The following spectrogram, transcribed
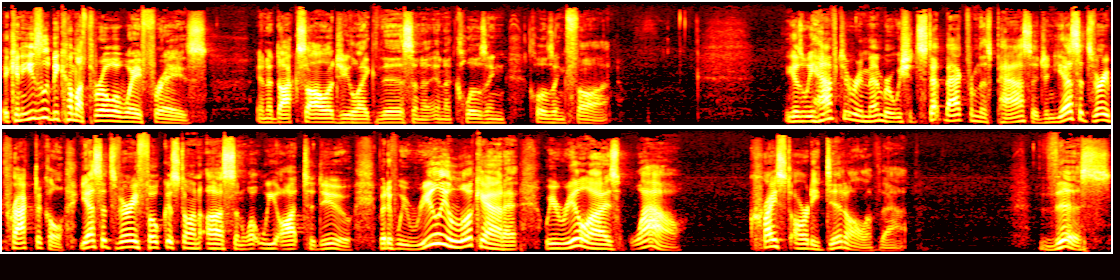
It can easily become a throwaway phrase in a doxology like this and in, in a closing, closing thought. Because we have to remember, we should step back from this passage. And yes, it's very practical. Yes, it's very focused on us and what we ought to do. But if we really look at it, we realize wow, Christ already did all of that. This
